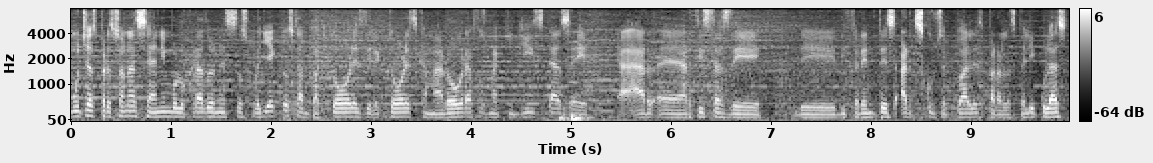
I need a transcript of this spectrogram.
Muchas personas se han involucrado en estos proyectos, tanto actores, directores, camarógrafos, maquillistas, eh, ar, eh, artistas de de diferentes artes conceptuales para las películas.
